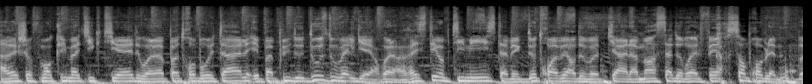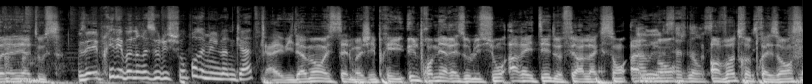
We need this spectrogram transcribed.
un réchauffement climatique tiède, voilà, pas trop brutal, et pas plus de 12 nouvelles guerres. Voilà, restez optimistes avec 2-3 verres de vodka à la main, ça devrait le faire sans problème. Bonne année à tous. Vous avez pris les bonnes résolutions pour 2024 Ah, évidemment, Estelle, moi j'ai pris une première résolution, arrêtez de faire l'accent Ah oui, allemand ça, non, ça- en votre présence.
